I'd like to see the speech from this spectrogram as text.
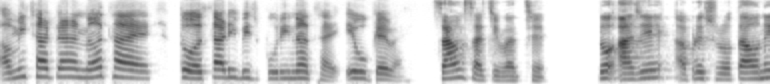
અમી છાંટણા ન થાય તો અષાઢી બીજ પૂરી ન થાય એવું કહેવાય. સાવ સાચી વાત છે. તો આજે આપણે શ્રોતાઓને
